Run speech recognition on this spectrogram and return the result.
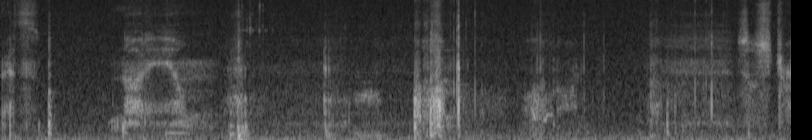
That's not him. So straight.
